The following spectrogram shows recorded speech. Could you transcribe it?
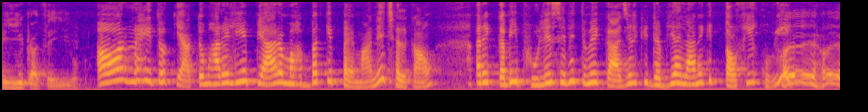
पी का सही हो? और नहीं तो क्या तुम्हारे लिए प्यार और मोहब्बत के पैमाने छलकाऊं? अरे कभी भूले से भी तुम्हें काजल की डबिया लाने की तौफीक हुई? हाय हाय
